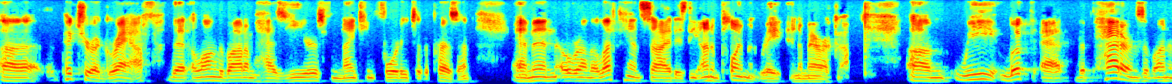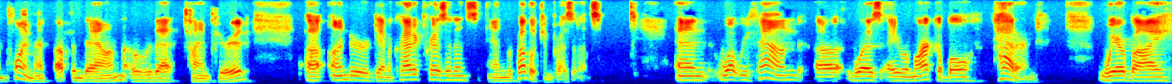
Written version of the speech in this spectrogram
uh, picture a graph that along the bottom has years from 1940 to the present, and then over on the left hand side is the unemployment rate in America. Um, we looked at the patterns of unemployment up and down over that time period uh, under Democratic presidents and Republican presidents. And what we found uh, was a remarkable pattern whereby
